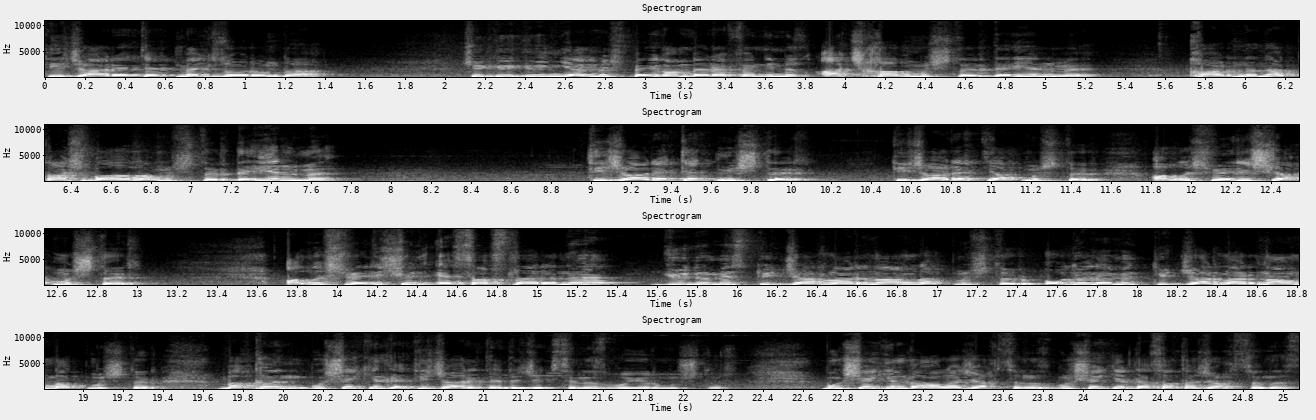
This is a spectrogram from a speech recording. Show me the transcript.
ticaret etmek zorunda. Çünkü gün gelmiş Peygamber Efendimiz aç kalmıştır değil mi? Karnına taş bağlamıştır değil mi? Ticaret etmiştir. Ticaret yapmıştır. Alışveriş yapmıştır. Alışverişin esaslarını günümüz tüccarlarına anlatmıştır. O dönemin tüccarlarına anlatmıştır. Bakın bu şekilde ticaret edeceksiniz buyurmuştur. Bu şekilde alacaksınız, bu şekilde satacaksınız.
